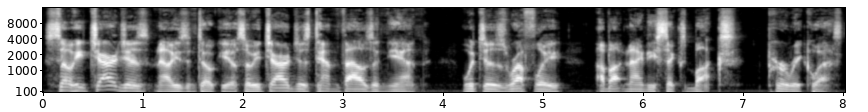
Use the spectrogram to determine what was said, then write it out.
So he charges, now he's in Tokyo, so he charges 10,000 yen, which is roughly about 96 bucks per request.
